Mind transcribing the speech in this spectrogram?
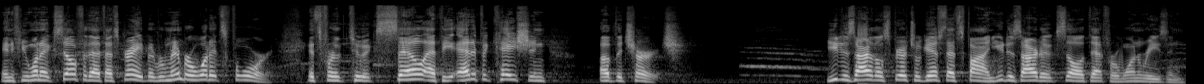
And if you want to excel for that, that's great. But remember what it's for it's for to excel at the edification of the church. You desire those spiritual gifts, that's fine. You desire to excel at that for one reason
